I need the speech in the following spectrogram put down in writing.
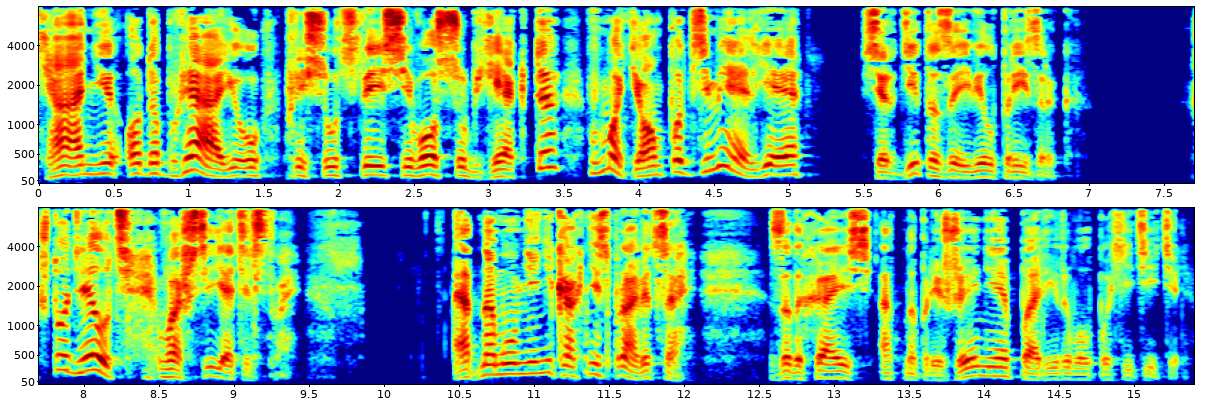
«Я не одобряю присутствие сего субъекта в моем подземелье», — сердито заявил призрак. «Что делать, ваше сиятельство? Одному мне никак не справиться», — задыхаясь от напряжения, парировал похититель.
